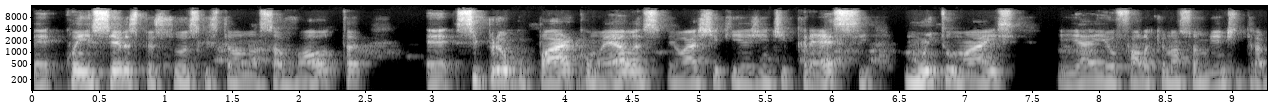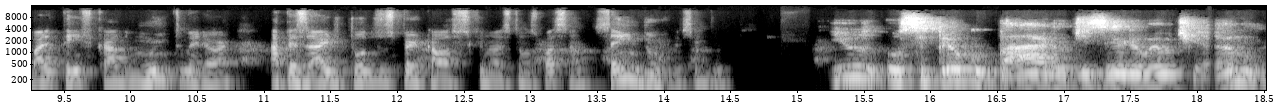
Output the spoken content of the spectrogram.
é, conhecer as pessoas que estão à nossa volta, é, se preocupar com elas. Eu acho que a gente cresce muito mais e aí eu falo que o nosso ambiente de trabalho tem ficado muito melhor, apesar de todos os percalços que nós estamos passando. Sem dúvida, sem dúvida. E o, o, se preocupar, o dizer eu te amo,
